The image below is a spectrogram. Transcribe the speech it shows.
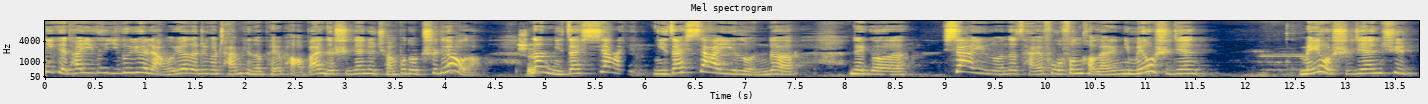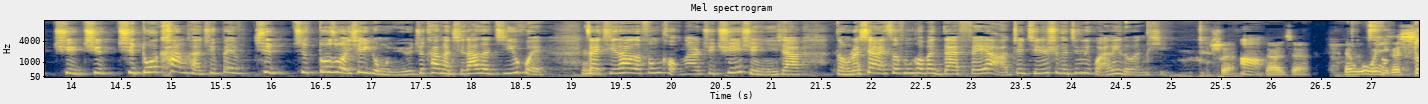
你给他一个一个月、两个月的这个产品的陪跑，把你的时间就全部都吃掉了。那你在下你在下一轮的那个。下一轮的财富风口来临，你没有时间，没有时间去去去去多看看，去被去去多做一些勇于去看看其他的机会，在其他的风口那儿去逡巡一下，等着下一次风口把你带飞啊！这其实是个精力管理的问题。是啊，那这样。哎，我问一个细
